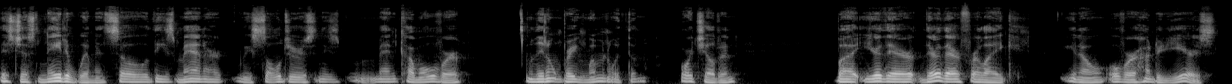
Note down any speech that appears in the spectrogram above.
It's just native women. So these men are these soldiers and these men come over and they don't bring women with them or children, but you're there, they're there for like, you know, over a hundred years.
